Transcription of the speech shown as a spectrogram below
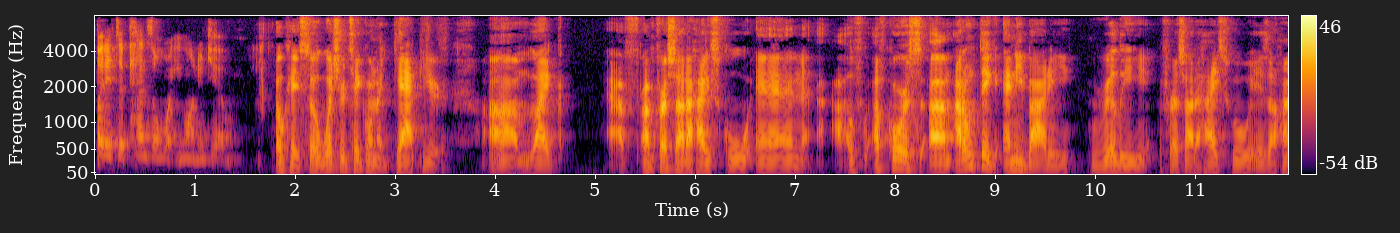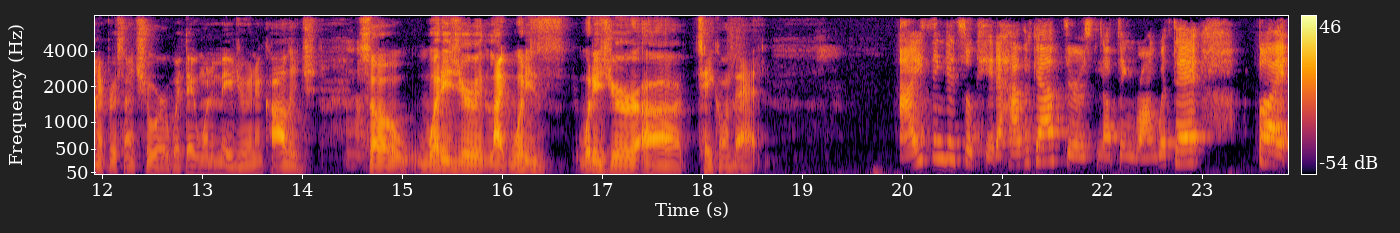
but it depends on what you want to do. Okay so what's your take on a gap year? Um, like I'm fresh out of high school, and of, of course, um, I don't think anybody really fresh out of high school is 100% sure what they want to major in in college. Mm-hmm. So, what is your like? What is what is your uh, take on that? I think it's okay to have a gap. There's nothing wrong with it, but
